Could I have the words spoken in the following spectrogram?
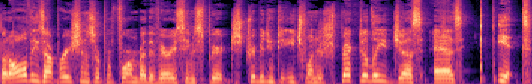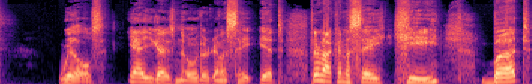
But all these operations are performed by the very same Spirit, distributing to each one respectively, just as it wills. Yeah, you guys know they're going to say it. They're not going to say he, but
